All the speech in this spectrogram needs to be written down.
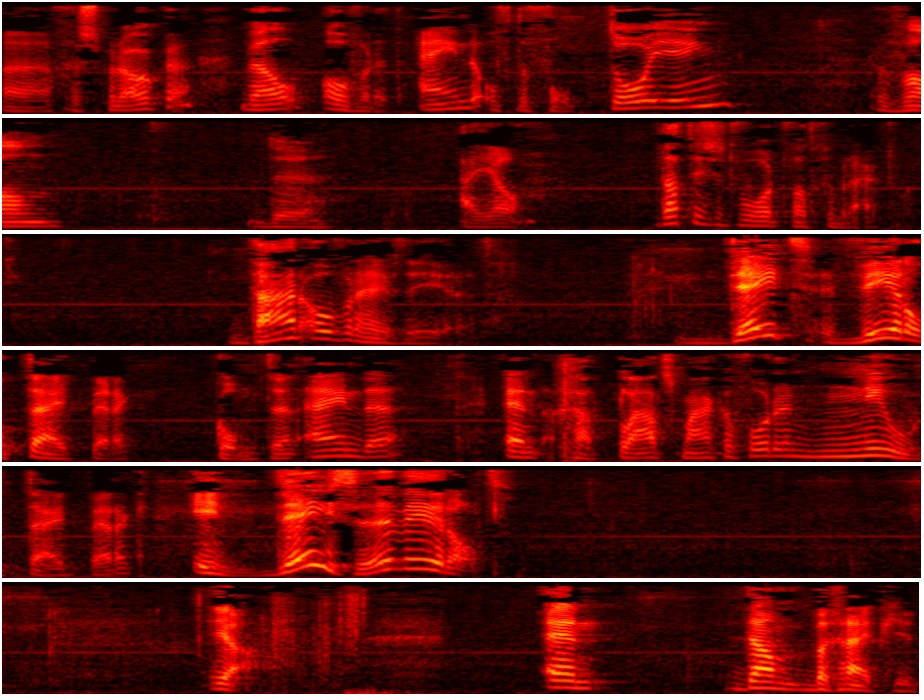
uh, gesproken? Wel over het einde of de voltooiing van de aion. Dat is het woord wat gebruikt wordt. Daarover heeft de Heer het. Dit wereldtijdperk komt ten einde en gaat plaatsmaken voor een nieuw tijdperk in deze wereld. Ja. En dan begrijp je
